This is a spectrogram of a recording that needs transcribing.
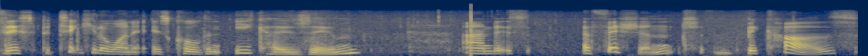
This particular one is called an EcoZoom, and it's efficient because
